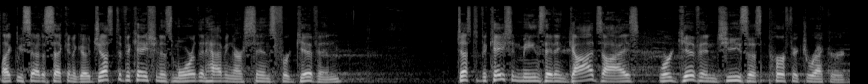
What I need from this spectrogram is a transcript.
Like we said a second ago, justification is more than having our sins forgiven. Justification means that in God's eyes, we're given Jesus' perfect record.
